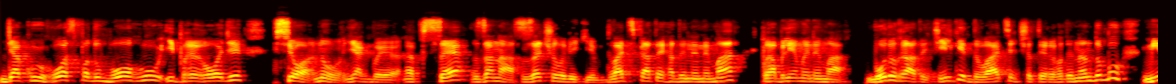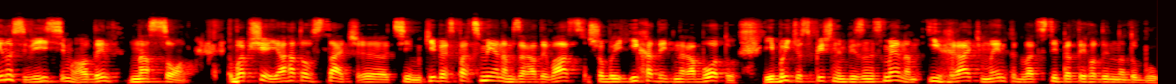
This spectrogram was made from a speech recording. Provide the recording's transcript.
дякую Господу Богу і природі. Все, ну якби е, все за нас, за чоловіків. 25 години нема, проблеми нема. Буду грати тільки 24 години на добу, мінус 8 годин на сон. Вообще, я готов стати е, цим кіберспортсменом заради вас, щоб і ходити на роботу, і бути успішним бізнесменом, і грати менше 25 годин на добу.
